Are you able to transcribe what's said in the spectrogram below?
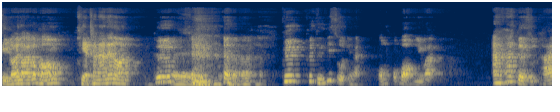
สี่ร้อยร้อยก็พร้อมเฉียดชนะแน่นอน คือเออ คือคือถึงที่สุดเนี่ยผมผมบอกนี้ว่าอะถ้าเกิดสุดท้าย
